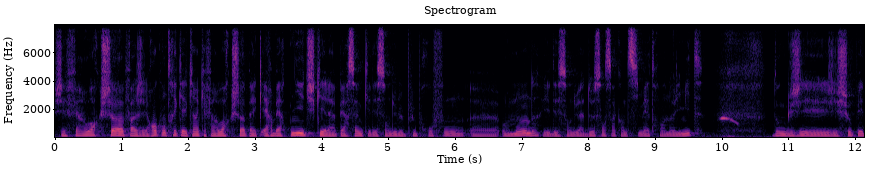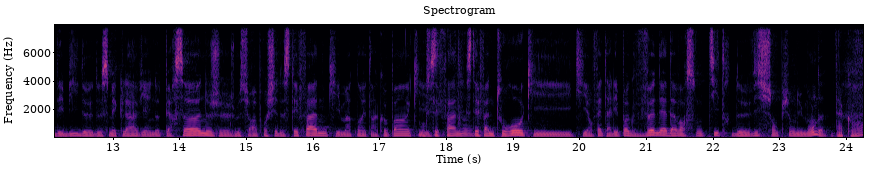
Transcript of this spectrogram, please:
j'ai fait un workshop. Enfin, j'ai rencontré quelqu'un qui a fait un workshop avec Herbert Nietzsche, qui est la personne qui est descendue le plus profond euh, au monde. Il est descendu à 256 mètres en no limit. Donc j'ai chopé des billes de, de ce mec-là via une autre personne. Je, je me suis rapproché de Stéphane, qui maintenant est un copain. Qui, Donc Stéphane. Stéphane Toureau, qui, qui en fait à l'époque venait d'avoir son titre de vice-champion du monde. D'accord.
